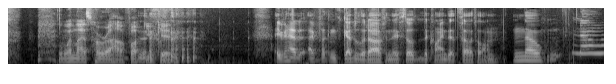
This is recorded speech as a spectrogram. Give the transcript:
One last hurrah! Fuck you, kid. I even had, I fucking scheduled it off and they still declined it, so I told them, no. no.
